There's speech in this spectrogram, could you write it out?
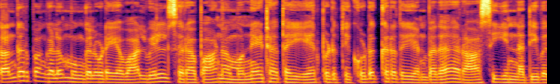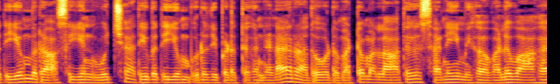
சந்தர்ப்பங்களும் உங்களுடைய வாழ்வில் சிறப்பான முன்னேற்றத்தை ஏற்படுத்தி கொடுக்கிறது என்பதை ராசியின் அதிபதியும் ராசியின் உச்ச அதிபதியும் உறுதிப்படுத்துகின்றனர். அதோடு மட்டுமல்லாது சனி மிக வலுவாக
